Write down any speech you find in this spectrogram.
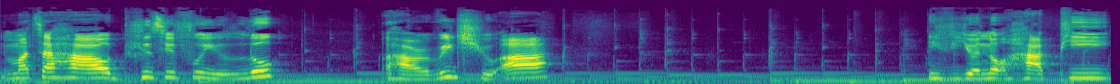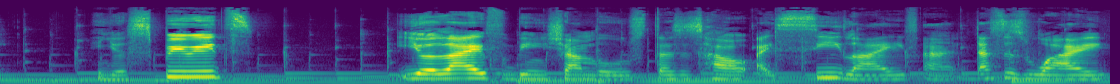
No matter how beautiful you look or how rich you are, if you're not happy in your spirit, your life will be in shambles. That is how I see life, and that is why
